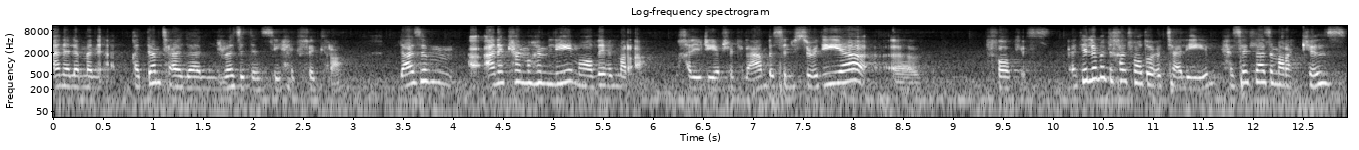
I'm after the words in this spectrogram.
أنا لما قدمت على الريزيدنسي حق فكرة لازم أنا كان مهم لي مواضيع المرأة الخليجية بشكل عام بس إن السعودية focus آه، بعدين لما دخلت موضوع التعليم حسيت لازم أركز.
